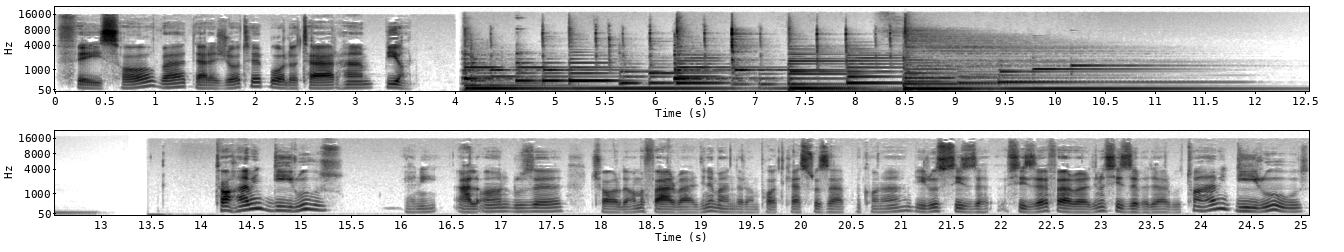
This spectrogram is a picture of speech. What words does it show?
فیس ها و درجات بالاتر هم بیان. تا همین دیروز یعنی الان روز 14 فروردین من دارم پادکست رو ضبط می‌کنم. دیروز 13 فروردین و 13 به در بود. تا همین دیروز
